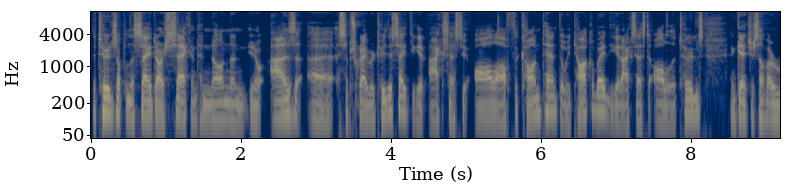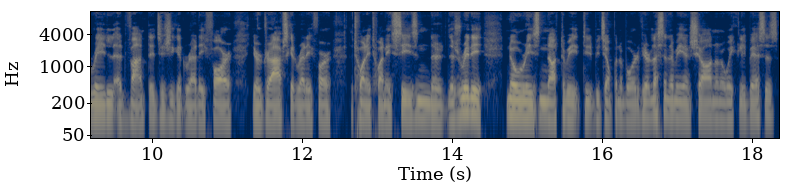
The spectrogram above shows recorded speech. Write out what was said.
the tools up on the site are second to none. And you know, as a subscriber to the site, you get access to all of the content that we talk about. You get access to all of the tools and get yourself a real advantage as you get ready for your drafts, get ready for the 2020 season. There, there's really no reason not to be to be jumping aboard. If you're listening to me and Sean on a weekly basis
